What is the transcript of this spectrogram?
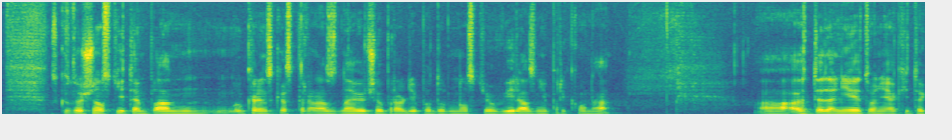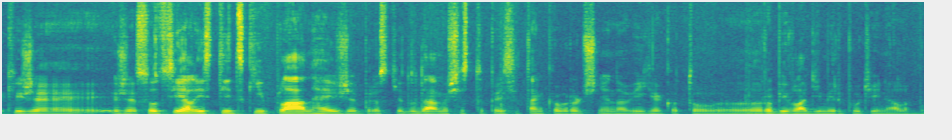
v skutočnosti ten plán ukrajinská strana s najväčšou pravdepodobnosťou výrazne prekoná. A teda nie je to nejaký taký, že, že socialistický plán, hej, že proste dodáme 650 tankov ročne nových, ako to robí Vladimír Putin, alebo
